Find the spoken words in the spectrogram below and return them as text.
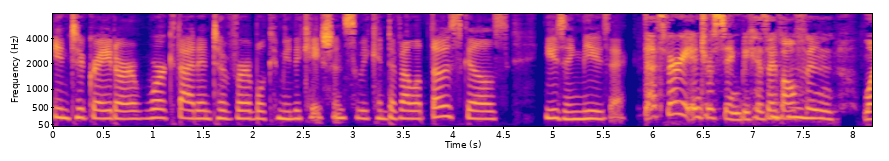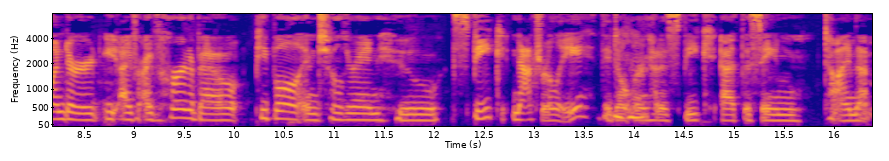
integrate or work that into verbal communication so we can develop those skills using music. That's very interesting because I've mm-hmm. often wondered, I've, I've heard about people and children who speak naturally. They don't mm-hmm. learn how to speak at the same time that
